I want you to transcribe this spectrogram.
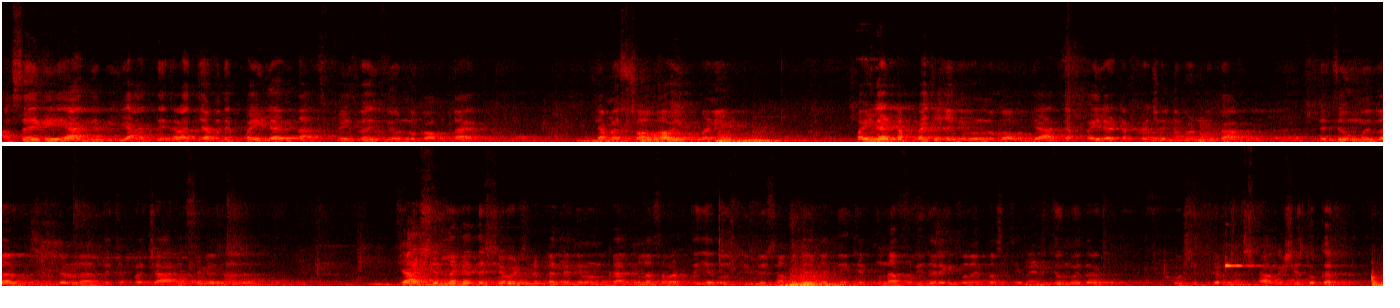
असं आहे की या या राज्यामध्ये पहिल्यांदाच फेजवाईज निवडणुका होत आहेत. त्यामुळे स्वाभाविकपणे पहिल्या टप्प्याच्या ज्या निवडणुका होत्या त्या पहिल्या टप्प्याच्या निवडणुका त्याचे उमेदवार घोषित करणं त्याचा प्रचार हे सगळं झालं. ज्या शिल्लक आहे त्या शेवटच्या टप्प्यातल्या निवडणुका मला असं वाटतं या दोन तीन दिवसामध्ये आता नेते पुन्हा पुरी झाले की पुन्हा बसतील आणि ते उमेदवार घोषित करणं हा विषय तो करतो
